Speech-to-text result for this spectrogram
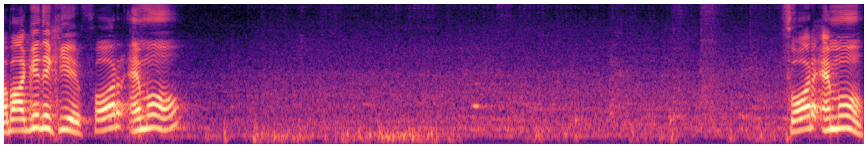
अब आगे देखिए फॉर एमओ फॉर एमओ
